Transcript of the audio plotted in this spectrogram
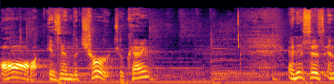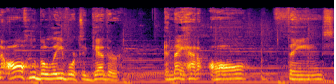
awe is in the church, okay? And it says, And all who believe were together, and they had all things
